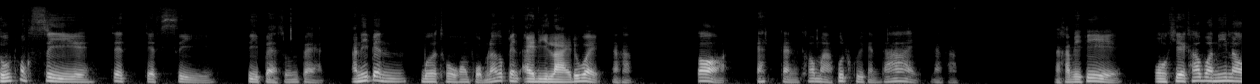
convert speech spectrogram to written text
0647744808 อันนี้เป็นเบอร์โทรของผมแล้วก็เป็น ID Line ด้วยนะครับ ก็แอดกันเข้ามาพูดคุยกันได้นะครับนะครับพี่พี่ๆโอเคครับวันนี้เรา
